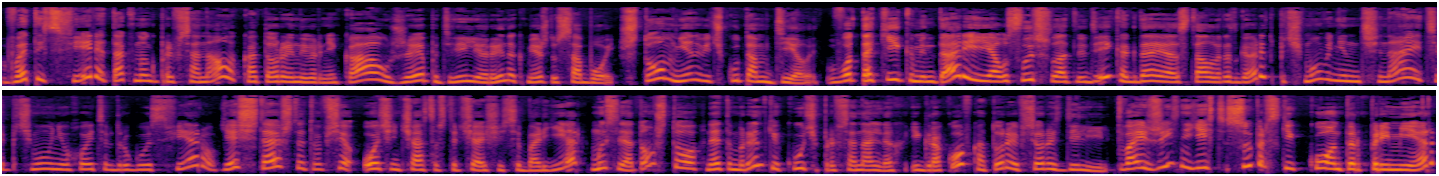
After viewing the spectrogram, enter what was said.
В этой сфере так много профессионалов, которые наверняка уже поделили рынок между собой. Что мне, новичку, там делать? Вот такие комментарии я услышала от людей, когда я стала разговаривать, почему вы не начинаете, почему вы не уходите в другую сферу. Я считаю, что это вообще очень часто встречающийся барьер. Мысль о том, что на этом рынке куча профессиональных игроков, которые все разделили. В твоей жизни есть суперский контрпример.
